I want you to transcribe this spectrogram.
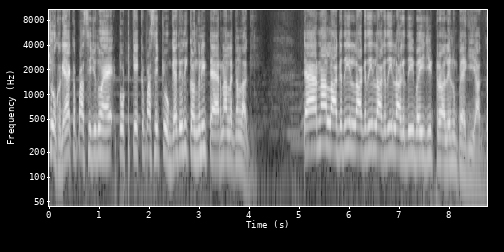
ਝੁਕ ਗਿਆ ਇੱਕ ਪਾਸੇ ਜਦੋਂ ਐ ਟੁੱਟ ਕੇ ਇੱਕ ਪਾਸੇ ਝੁਕ ਗਿਆ ਤੇ ਉਹਦੀ ਕੰਗਣੀ ਟਾਇਰ ਨਾਲ ਲੱਗਣ ਲੱਗ ਗਈ। ਟਾਇਰ ਨਾਲ ਲੱਗਦੀ ਲੱਗਦੀ ਲੱਗਦੀ ਲੱਗਦੀ ਬਈ ਜੀ ਟਰਾਲੇ ਨੂੰ ਪੈ ਗਈ ਅੱਗ।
